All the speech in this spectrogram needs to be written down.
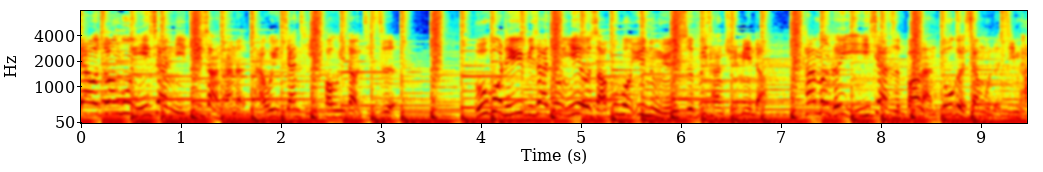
要专攻一项你最擅长的，才会将其发挥到极致。不过，体育比赛中也有少部分运动员是非常全面的。他们可以一下子包揽多个项目的金牌，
